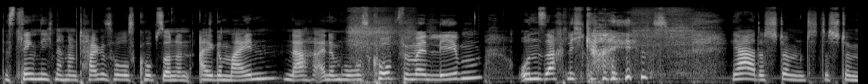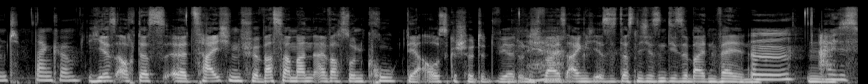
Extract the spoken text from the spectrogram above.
Das klingt nicht nach einem Tageshoroskop, sondern allgemein nach einem Horoskop für mein Leben. Unsachlichkeit. Ja, das stimmt, das stimmt. Danke. Hier ist auch das äh, Zeichen für Wassermann einfach so ein Krug, der ausgeschüttet wird. Und ich Ja. weiß, eigentlich ist es das nicht, es sind diese beiden Wellen. Aber das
